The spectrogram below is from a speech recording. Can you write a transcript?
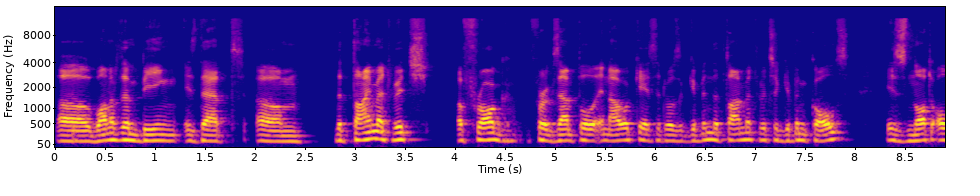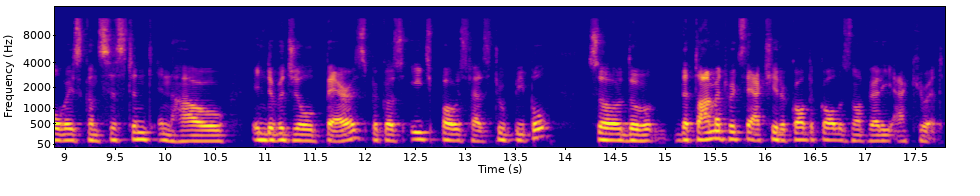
Uh, one of them being is that um, the time at which a frog, for example, in our case, it was a gibbon, the time at which a gibbon calls is not always consistent in how individual pairs, because each post has two people. So the, the time at which they actually record the call is not very accurate.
